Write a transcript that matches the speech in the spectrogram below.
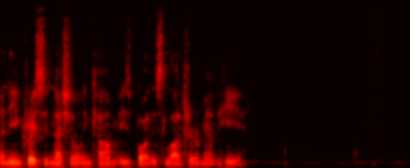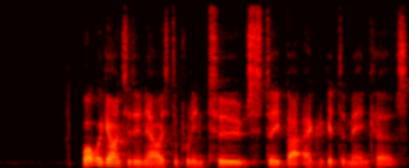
and the increase in national income is by this larger amount here. What we're going to do now is to put in two steeper aggregate demand curves.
